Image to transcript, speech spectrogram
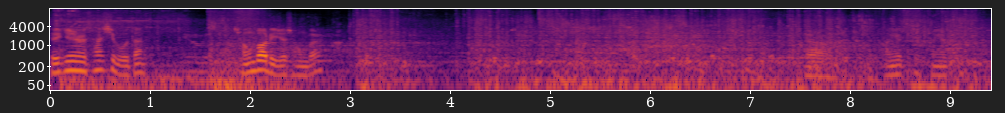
대균율 45단. 정벌이죠 정벌. 야 강력해 강력해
